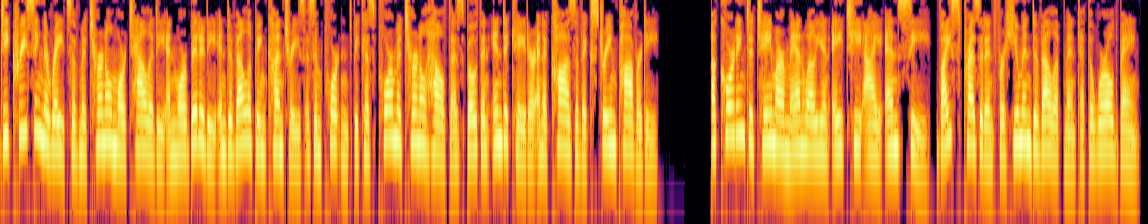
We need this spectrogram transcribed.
Decreasing the rates of maternal mortality and morbidity in developing countries is important because poor maternal health is both an indicator and a cause of extreme poverty. According to Tamar Manuelyan Atinc, Vice President for Human Development at the World Bank,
